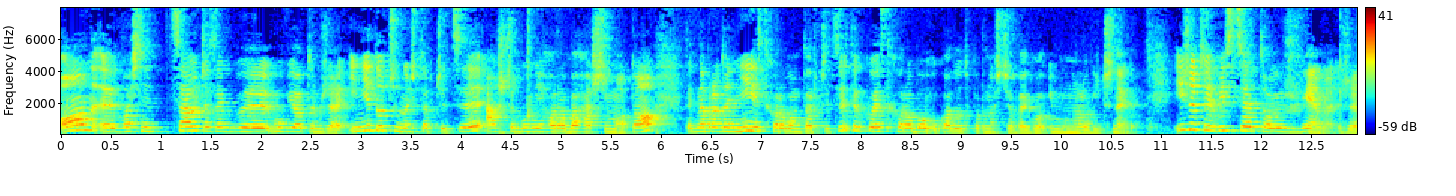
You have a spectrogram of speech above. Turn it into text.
on e, właśnie cały czas jakby mówi o tym, że i niedoczynność tarczycy, a szczególnie choroba Hashimoto, tak naprawdę nie jest chorobą tarczycy, tylko jest chorobą układu odpornościowego immunologicznego. I rzeczywiście to już wiemy, że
